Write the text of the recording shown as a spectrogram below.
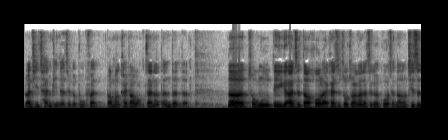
软体产品的这个部分，帮忙开发网站啊等等的。那从第一个案子到后来开始做专案的这个过程当中，其实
